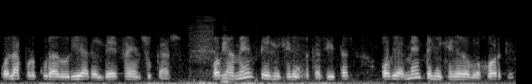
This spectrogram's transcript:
o la Procuraduría del DF en su caso. Obviamente el ingeniero Casitas, obviamente el ingeniero Bojorques,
